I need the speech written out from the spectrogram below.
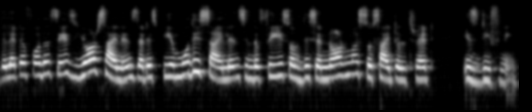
The letter further says your silence, that is PM Modi's silence in the face of this enormous societal threat, is deafening.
